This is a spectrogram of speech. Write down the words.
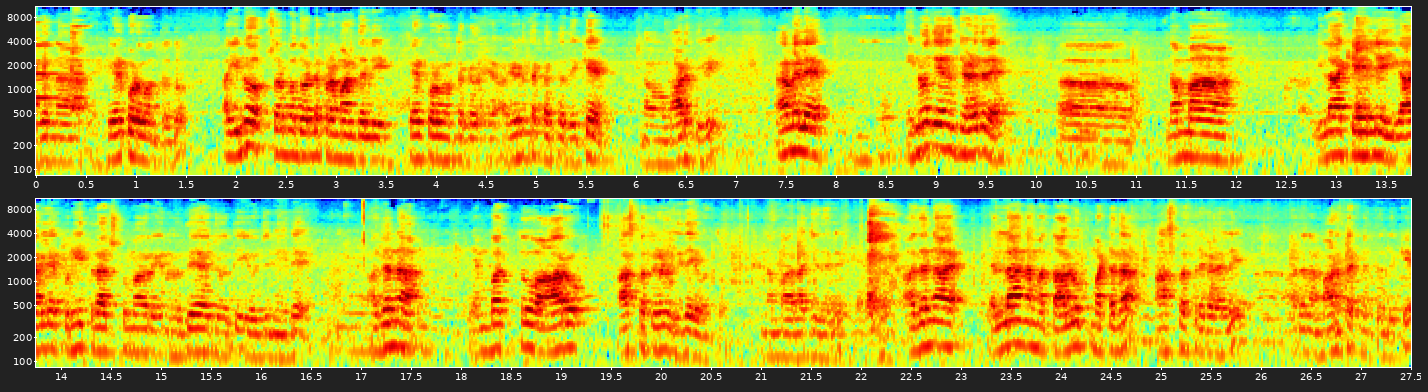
ಇದನ್ನು ಹೇಳ್ಕೊಡುವಂಥದ್ದು. ಇನ್ನೂ ಸ್ವಲ್ಪ ದೊಡ್ಡ ಪ್ರಮಾಣದಲ್ಲಿ ಹೇಳ್ಕೊಡುವಂಥ ಹೇಳ್ತಕ್ಕಂಥದ್ದಕ್ಕೆ ನಾವು ಮಾಡ್ತೀವಿ. ಆಮೇಲೆ ಇನ್ನೊಂದು ಏನಂತ ಹೇಳಿದ್ರೆ ನಮ್ಮ ಇಲಾಖೆಯಲ್ಲಿ ಈಗಾಗಲೇ ಪುನೀತ್ ರಾಜ್ಕುಮಾರ್ ಏನು ಹೃದಯ ಜ್ಯೋತಿ ಯೋಜನೆ ಇದೆ. ಅದನ್ನು ಎಂಬತ್ತು ಆರು ಆಸ್ಪತ್ರೆಗಳು ಇದೆ ಇವತ್ತು ನಮ್ಮ ರಾಜ್ಯದಲ್ಲಿ. ಅದನ್ನು ಎಲ್ಲ ನಮ್ಮ ತಾಲೂಕು ಮಟ್ಟದ ಆಸ್ಪತ್ರೆಗಳಲ್ಲಿ ಅದನ್ನು ಮಾಡ್ತಕ್ಕಂಥದ್ದಕ್ಕೆ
